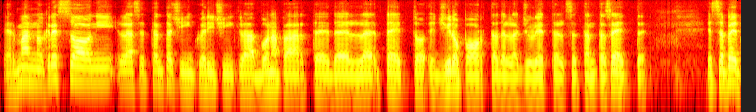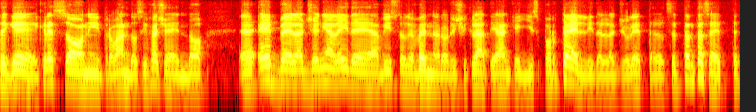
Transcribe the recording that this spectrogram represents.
Ermanno Cressoni, la 75 ricicla buona parte del tetto e giroporta della Giulietta del 77. E sapete che Cressoni, trovandosi facendo, eh, ebbe la geniale idea, visto che vennero riciclati anche gli sportelli della Giulietta del 77,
